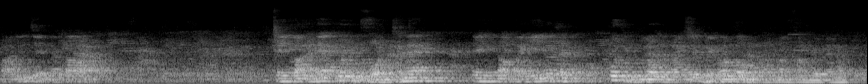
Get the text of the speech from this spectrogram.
ตอนยี่สิบเจ็ดแล้วก็เพลงก่อนอันเนี้ยพูดถึงฝนใช่ไหมเพลงต่อไปนี้ก็จะพูดถึงลมเราชื่อเพลงว่าลมลองมาฟังดูนะครับ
